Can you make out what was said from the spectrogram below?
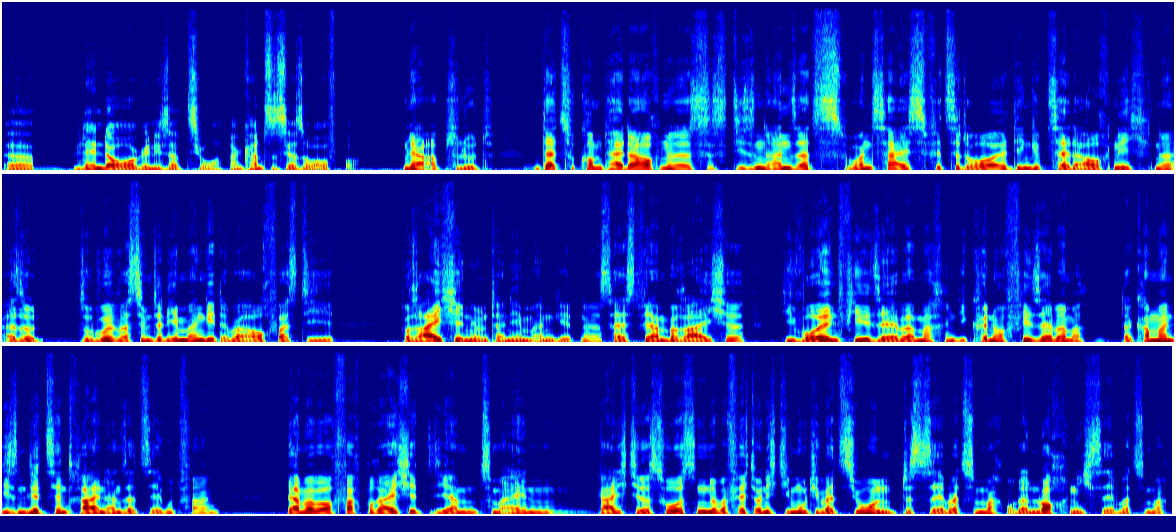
äh, Länderorganisation. Dann kannst du es ja so aufbauen. Ja, absolut. Und dazu kommt halt auch, ne, es ist diesen Ansatz One Size Fits It All, den gibt es halt auch nicht. Ne? Also sowohl was die Unternehmen angeht, aber auch was die Bereiche in den Unternehmen angeht. Ne? Das heißt, wir haben Bereiche, die wollen viel selber machen, die können auch viel selber machen. Da kann man diesen dezentralen Ansatz sehr gut fahren. Wir haben aber auch Fachbereiche, die haben zum einen gar nicht die Ressourcen, aber vielleicht auch nicht die Motivation, das selber zu machen oder noch nicht selber zu machen.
